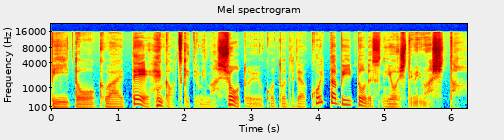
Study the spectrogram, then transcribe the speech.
ビートを加えて変化をつけてみましょうということで、ではこういったビートをですね、用意してみました。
